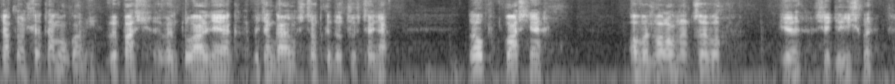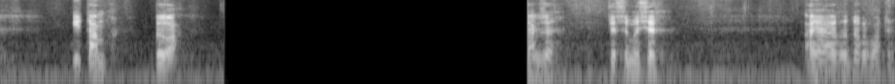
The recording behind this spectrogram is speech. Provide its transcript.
ta pęseta mogła mi wypaść, ewentualnie jak wyciągałem szczotkę do czyszczenia lub właśnie owe zwalone drzewo, gdzie siedzieliśmy i tam była. Także cieszymy się, a ja jadę do roboty.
